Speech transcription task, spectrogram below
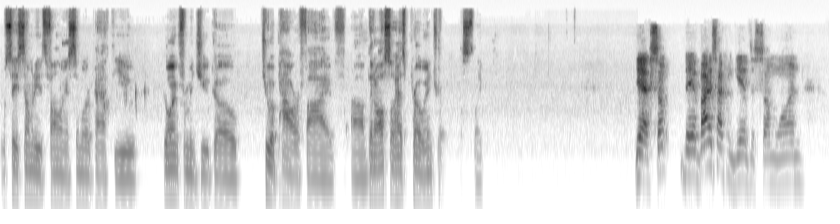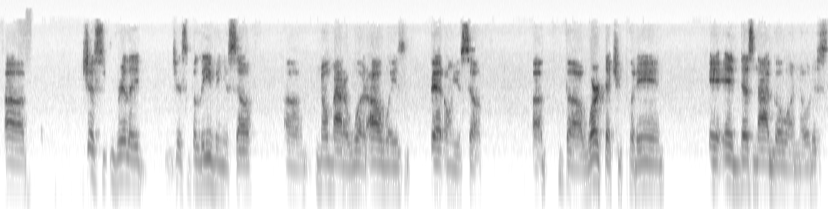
we'll say, somebody that's following a similar path to you, going from a JUCO to a Power Five um, that also has pro interest? Like, yeah. So the advice I can give to someone, uh, just really, just believe in yourself, um, no matter what. Always bet on yourself. Uh, the work that you put in, it, it does not go unnoticed.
